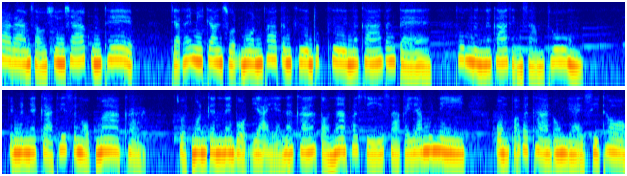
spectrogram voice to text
รารามเสาชิงช้ากรุงเทพ จัดให้มีการสวดมนต์ภาคกลางคืนทุกคืนนะคะ ตั้งแต่ทุ่มหนึ่งนะคะถึงสามทุ่ม เป็นบรรยากาศที่สงบมากค่ะ สวดมนต์กันในโบสถ์ใหญ่นะคะ ต่อหน้าพระศรีสากยมุนี องค์พระประธานองค์ใหญ่สีทอง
